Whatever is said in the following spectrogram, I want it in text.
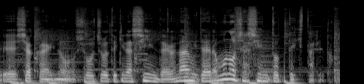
えー、社会の象徴的なシーンだよなみたいなものを写真撮ってきたりとか。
